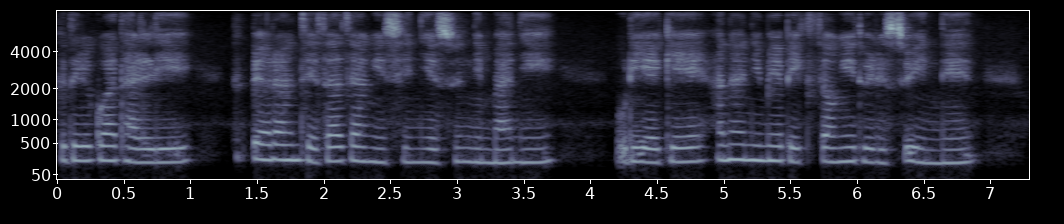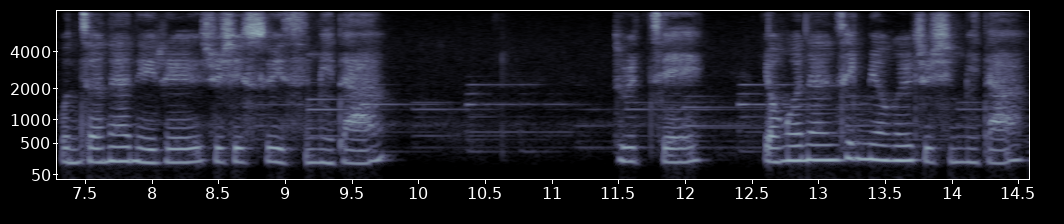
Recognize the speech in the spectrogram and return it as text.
그들과 달리 특별한 제사장이신 예수님만이 우리에게 하나님의 백성이 될 수 있는 온전한 의를 주실 수 있습니다. 둘째, 영원한 생명을 주십니다.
